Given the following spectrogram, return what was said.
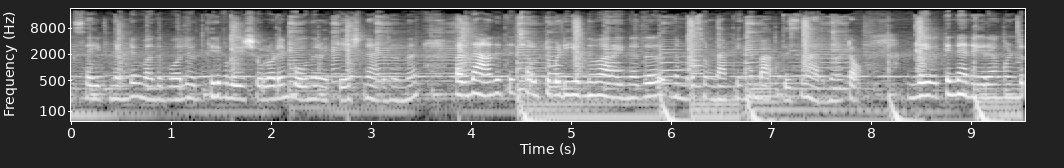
എക്സൈറ്റ്മെന്റും അതുപോലെ ഒത്തിരി പ്രതീക്ഷകളോടെയും പോകുന്നൊരു വെക്കേഷനായിരുന്നു എന്ന് അതിന്റെ ആദ്യത്തെ ചവിട്ടുപടി എന്ന് പറയുന്നത് നമ്മുടെ സുണ്ടാപ്പിന്റെ ബാപ്തിസമായിരുന്നു കേട്ടോ. ദൈവത്തിന്റെ അനുഗ്രഹം കൊണ്ട്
